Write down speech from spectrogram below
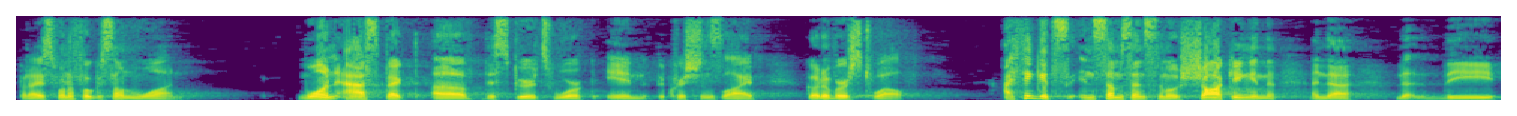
But I just want to focus on one one aspect of the Spirit's work in the Christian's life. Go to verse 12. I think it's in some sense the most shocking and the, and the, the,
